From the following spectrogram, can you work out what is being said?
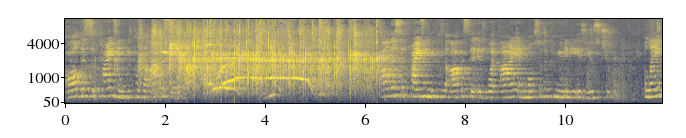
All this surprising because the opposite. All this surprising because the opposite is what I and most of the community is used to. Blank,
